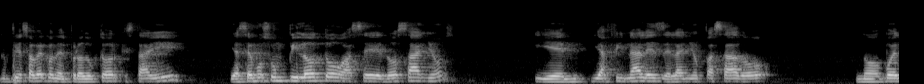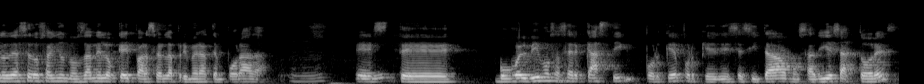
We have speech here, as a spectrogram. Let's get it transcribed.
empiezo a ver con el productor que está ahí, y hacemos un piloto hace dos años, y, en, y a finales del año pasado, no, bueno, de hace dos años nos dan el ok para hacer la primera temporada. Este, volvimos a hacer casting, ¿por qué? Porque necesitábamos a 10 actores,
